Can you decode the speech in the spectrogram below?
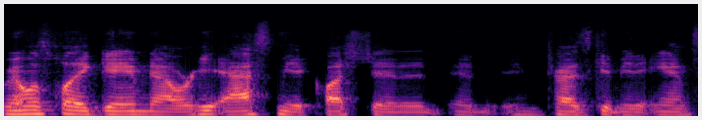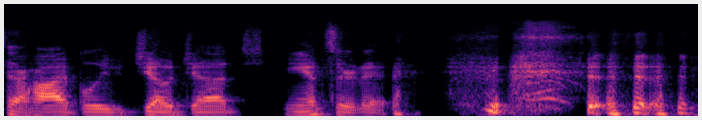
We almost play a game now where he asks me a question and, and, and tries to get me to answer how I believe Joe Judge answered it.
